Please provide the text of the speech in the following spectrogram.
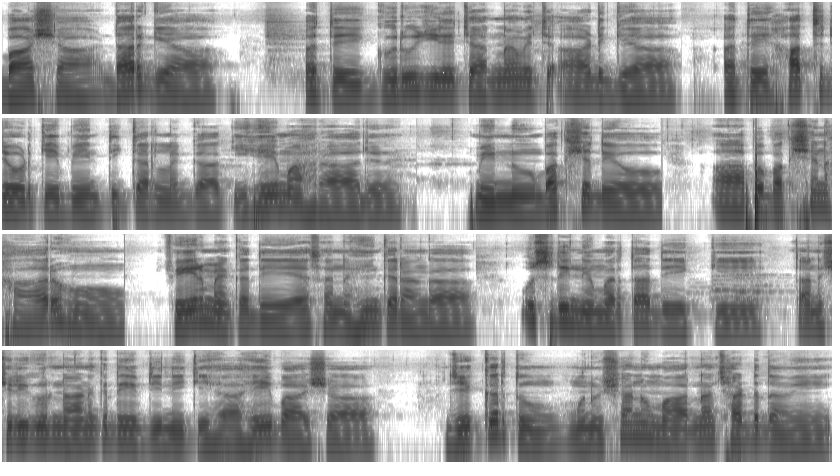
ਬਾਦਸ਼ਾਹ ਡਰ ਗਿਆ ਅਤੇ ਗੁਰੂ ਜੀ ਦੇ ਚਰਨਾਂ ਵਿੱਚ ਆ ਡਿੱਗਿਆ ਅਤੇ ਹੱਥ ਜੋੜ ਕੇ ਬੇਨਤੀ ਕਰਨ ਲੱਗਾ ਕਿ हे ਮਹਾਰਾਜ, ਮੈਨੂੰ ਬਖਸ਼ ਦਿਓ। ਆਪ ਬਖਸ਼ਣਹਾਰ ਹੋ। ਫਿਰ ਮੈਂ ਕਦੇ ਐਸਾ ਨਹੀਂ ਕਰਾਂਗਾ। ਉਸ ਦੀ ਨਿਮਰਤਾ ਦੇਖ ਕੇ ਧੰਨ ਸ਼੍ਰੀ ਗੁਰੂ ਨਾਨਕ ਦੇਵ ਜੀ ਨੇ ਕਿਹਾ, ਹੇ ਬਾਦਸ਼ਾਹ, ਜੇਕਰ ਤੂੰ ਮਨੁੱਖਾਂ ਨੂੰ ਮਾਰਨਾ ਛੱਡ ਦਵੇਂ,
